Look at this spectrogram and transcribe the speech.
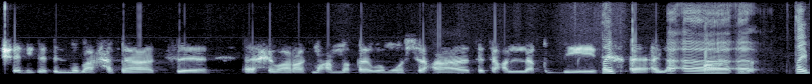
شهدت المباحثات آه، حوارات معمقة وموسعة تتعلق ب طيب آه آه طيب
